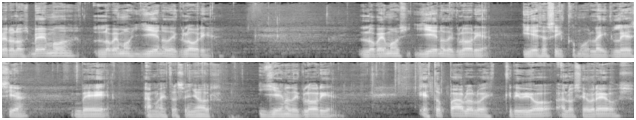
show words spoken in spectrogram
pero los vemos, lo vemos lleno de gloria. Lo vemos lleno de gloria y es así como la iglesia ve a nuestro Señor lleno de gloria. Esto Pablo lo escribió a los hebreos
